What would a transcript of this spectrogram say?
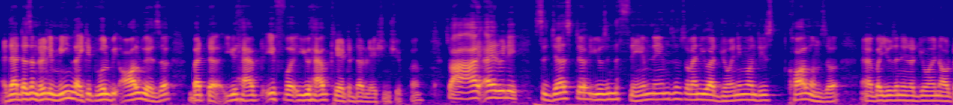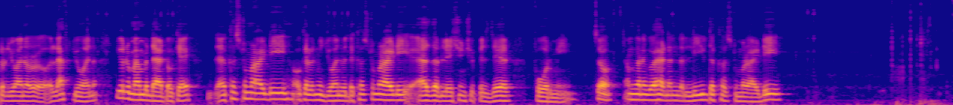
that doesn't really mean like it will be always uh, but uh, you have to, if uh, you have created the relationship uh. so I, I really suggest uh, using the same names so when you are joining on these columns uh, by using inner join outer join or left join you remember that okay customer id okay let me join with the customer id as the relationship is there for me so i'm going to go ahead and leave the customer id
